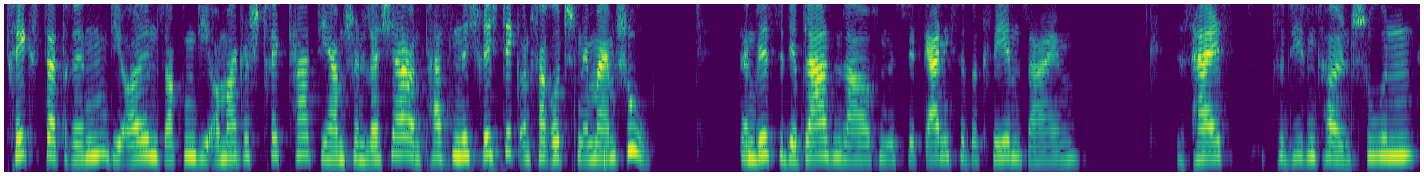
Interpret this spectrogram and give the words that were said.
trägst da drin die ollen Socken, die Oma gestrickt hat, die haben schon Löcher und passen nicht richtig und verrutschen in meinem Schuh. Dann willst du dir Blasen laufen, es wird gar nicht so bequem sein. Das heißt, zu diesen tollen Schuhen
